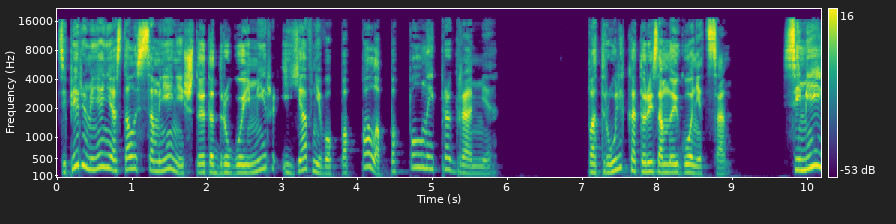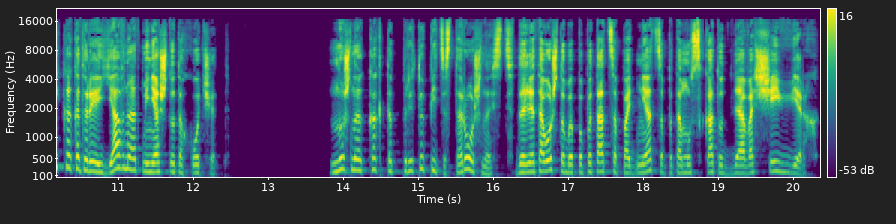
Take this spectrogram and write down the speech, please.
Теперь у меня не осталось сомнений, что это другой мир, и я в него попала по полной программе. Патруль, который за мной гонится. Семейка, которая явно от меня что-то хочет. Нужно как-то притупить осторожность, для того, чтобы попытаться подняться по тому скату для овощей вверх.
